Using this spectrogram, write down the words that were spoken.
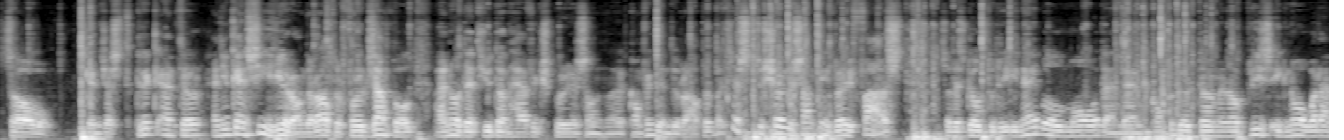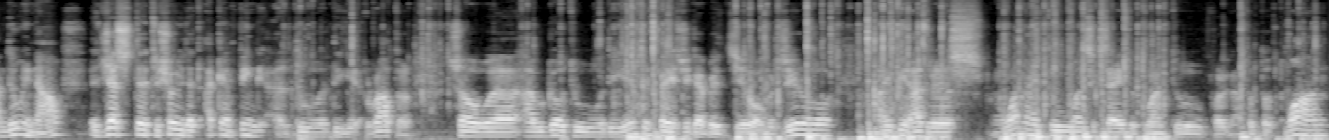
So can just click enter and you can see here on the router for example I know that you don't have experience on uh, configuring the router but just to show you something very fast so let's go to the enable mode and then configure terminal. Please ignore what I'm doing now. It's just uh, to show you that I can ping uh, to the router. So uh, I will go to the interface gigabit 0 over 0 IP address 192.168.12 for example dot 1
